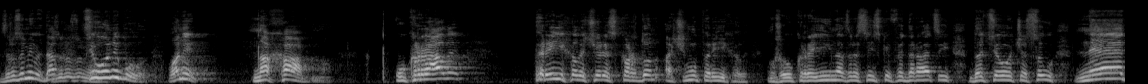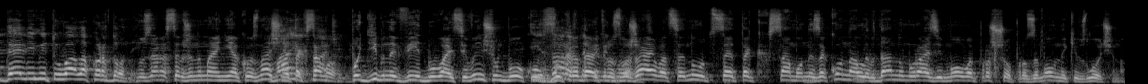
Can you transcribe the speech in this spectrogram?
Зрозуміли, так? Зрозуміло. Цього не було. Вони нахабно украли, переїхали через кордон. А чому переїхали? Може, Україна з Російської Федерації до цього часу не делімітувала кордони. Ну зараз це вже не має ніякого значення. Має так само значення. подібне відбувається в іншому боку. І Викрадають розважаєва. Це ну це так само незаконно, але в даному разі мова про що? Про замовників злочину.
